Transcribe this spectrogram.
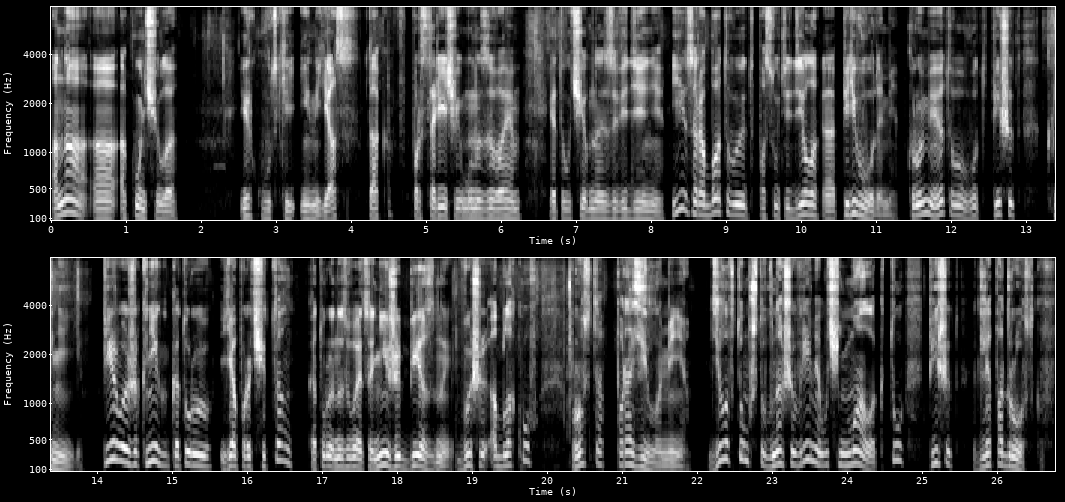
она э, окончила Иркутский иньяс, так в просторечии мы называем это учебное заведение, и зарабатывают, по сути дела, э, переводами. Кроме этого, вот пишет книги. Первая же книга, которую я прочитал, которая называется «Ниже бездны, выше облаков», просто поразила меня. Дело в том, что в наше время очень мало кто пишет для подростков,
